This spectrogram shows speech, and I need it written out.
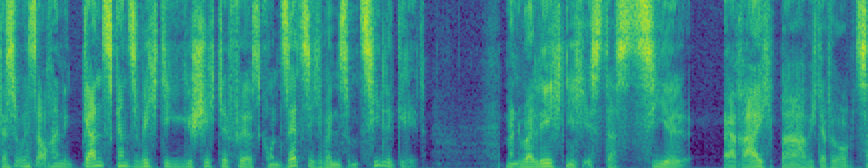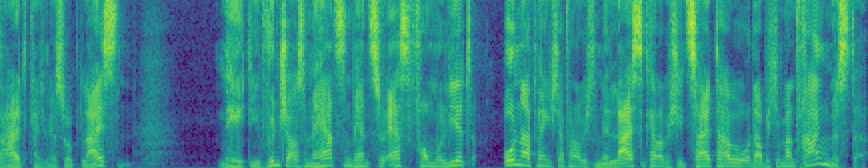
Das ist übrigens auch eine ganz, ganz wichtige Geschichte für das Grundsätzliche, wenn es um Ziele geht. Man überlegt nicht, ist das Ziel erreichbar? Habe ich dafür überhaupt Zeit? Kann ich mir das überhaupt leisten? Nee, die Wünsche aus dem Herzen werden zuerst formuliert Unabhängig davon, ob ich es mir leisten kann, ob ich die Zeit habe oder ob ich jemanden fragen müsste.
